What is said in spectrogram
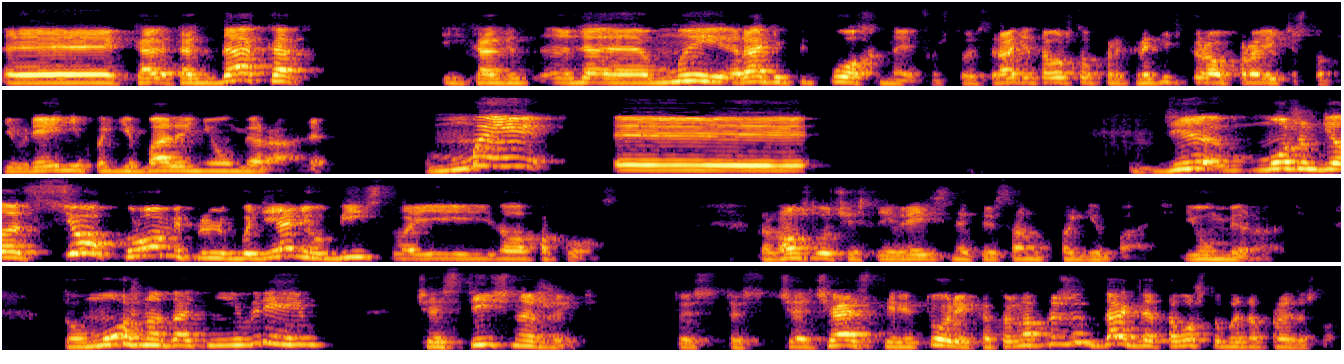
э, тогда как и как мы ради пикохнефа, то есть ради того, чтобы прекратить кровопролитие, чтобы евреи не погибали, не умирали, мы э, де, можем делать все, кроме прелюбодеяния, убийства и идолопоклонства. В таком случае, если евреи действительно перестанут погибать и умирать, то можно дать не евреям частично жить. То есть, то есть часть территории, которая напряжена, дать для того, чтобы это произошло.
